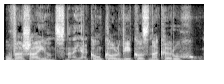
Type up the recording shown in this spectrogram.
uważając na jakąkolwiek oznakę ruchu.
